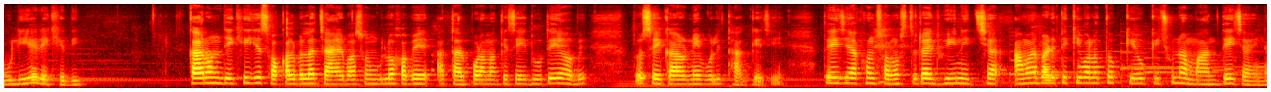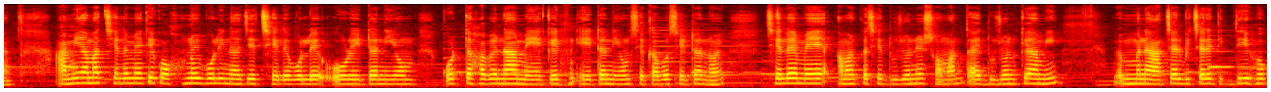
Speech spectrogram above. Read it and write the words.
বুলিয়ে রেখে দিই। কারণ দেখি যে সকালবেলা চায়ের বাসনগুলো হবে আর তারপর আমাকে সেই ধুতেই হবে। তো সেই কারণেই বলি থাকবে যে তো এই যে এখন সমস্তটাই ধুয়ে নিচ্ছে। আর আমার বাড়িতে কী বলতো, কেউ কিছু না মানতেই চায় না। আমি আমার ছেলে মেয়েকে কখনোই বলি না যে ছেলে বলে ওর এটা নিয়ম করতে হবে না, মেয়েকে এটা নিয়ম শেখাবো সেটা নয়। ছেলে মেয়ে আমার কাছে দুজনের সমান, তাই দুজনকে আমি মানে আচার বিচারের দিক দিয়ে হোক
